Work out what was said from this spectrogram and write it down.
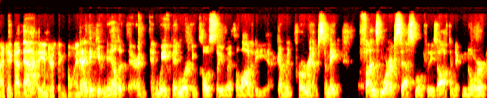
I think that that's the interesting point. And I think you've nailed it there. And, and we've been working closely with a lot of the uh, government programs to make funds more accessible for these often ignored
